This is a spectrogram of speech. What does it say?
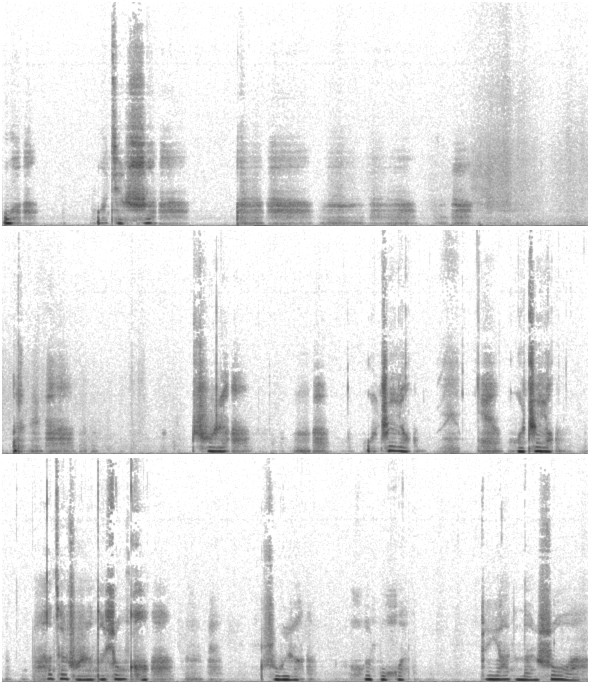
我，我解释。主人，我这样，我这样趴在主人的胸口，主人会不会被压的难受啊？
